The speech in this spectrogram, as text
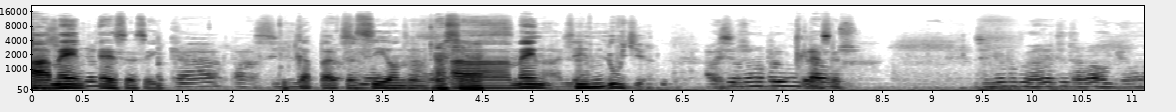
Amén. Eso sí. Capacitación. Capacitación. Amén. Aleluya. A veces nosotros nos preguntamos, Gracias. Señor, ¿por qué me das este trabajo? Yo,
